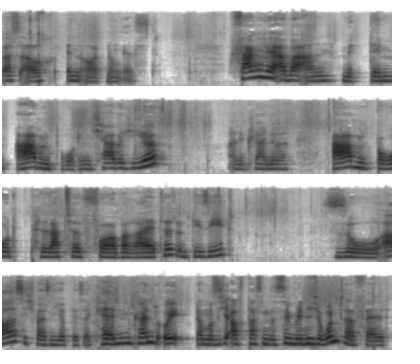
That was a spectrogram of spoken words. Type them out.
was auch in Ordnung ist. Fangen wir aber an mit dem Abendbrot. Und ich habe hier eine kleine Abendbrotplatte vorbereitet und die sieht so aus. Ich weiß nicht, ob ihr es erkennen könnt. Ui, da muss ich aufpassen, dass sie mir nicht runterfällt.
